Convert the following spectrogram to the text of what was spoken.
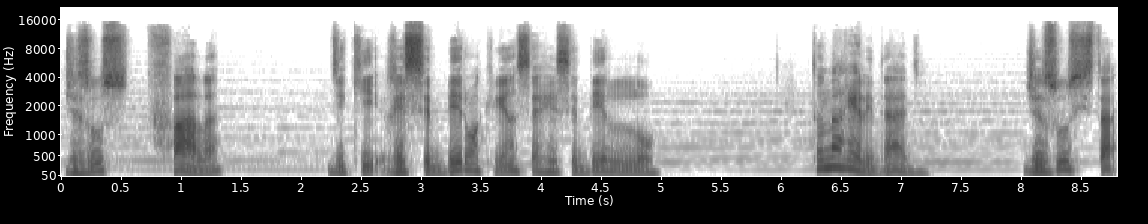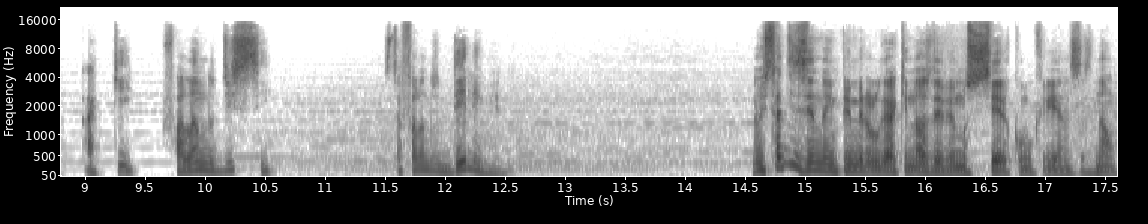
Jesus fala de que receber uma criança é recebê-lo. Então, na realidade, Jesus está aqui falando de si, está falando dele mesmo. Não está dizendo, em primeiro lugar, que nós devemos ser como crianças, não.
